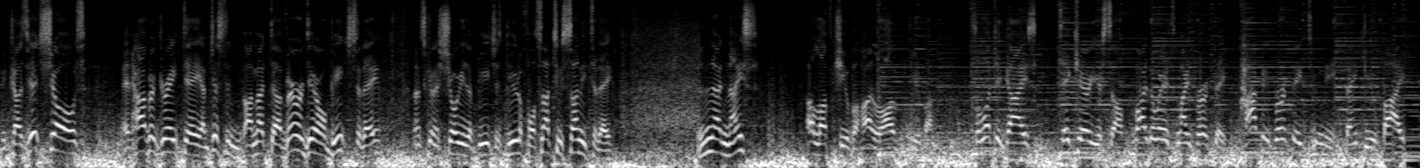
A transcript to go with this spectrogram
because it shows and have a great day. I'm just in, I'm at uh, Varadero Beach today. I'm just going to show you the beach. It's beautiful. It's not too sunny today. Isn't that nice? I love Cuba. I love Cuba. So look at guys, take care of yourself. By the way, it's my birthday. Happy birthday to me. Thank you. Bye.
